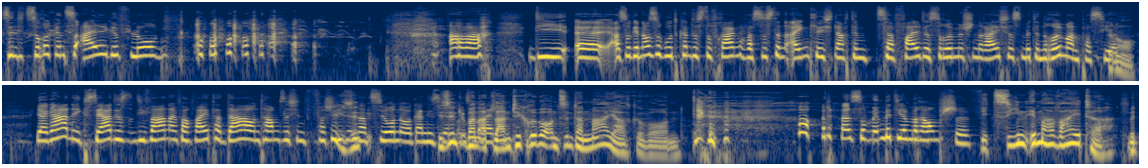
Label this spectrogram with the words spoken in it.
Sind die zurück ins All geflogen? Aber die, äh, also genauso gut könntest du fragen, was ist denn eigentlich nach dem Zerfall des Römischen Reiches mit den Römern passiert? Genau. Ja, gar nichts, ja. Die, die waren einfach weiter da und haben sich in verschiedenen sind- Nationen Die organisiert. sind und über den so weiter. Atlantik rüber und sind dann Mayas geworden. so mit, mit ihrem Raumschiff. Die ziehen immer weiter mit,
